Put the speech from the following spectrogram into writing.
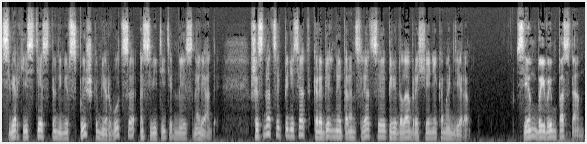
сверхъестественными вспышками рвутся осветительные снаряды. В 16.50 корабельная трансляция передала обращение командира. «Всем боевым постам.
